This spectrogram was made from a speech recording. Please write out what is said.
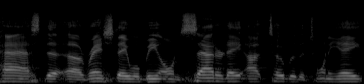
past. The uh, Ranch Day will be on Saturday, October the 28th.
